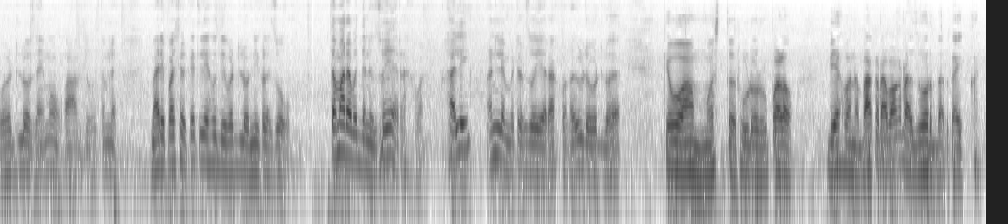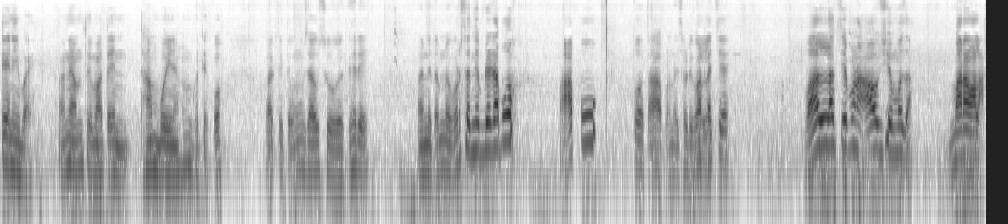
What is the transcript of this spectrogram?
વડલો જામ્યો. આમ જો તમને મારી પાસે કેટલી સુધી વડલો નીકળે, જોવો. તમારે બધાને જોઈએ રાખવાનું. ખાલી અનલિમિટેડ જોઈએ રાખવાનો. એવડો વડલો હે. કેવો આમ મસ્ત રૂડો રૂપાળો બેસવાના બાકડા બાકડા જોરદાર કાંઈ ઘટે નહીં ભાઈ. અને આમ તો માતા ધામ હોય ને શું ઘટે કહો? બાકી તો હું જાઉં છું હવે ઘરે. અને તમને વરસાદની અપડેટ આપો? આપું. તો તા પણ થોડી વાર લાગશે. વાર લાગશે પણ આવશે મજા. મારા વાલા.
